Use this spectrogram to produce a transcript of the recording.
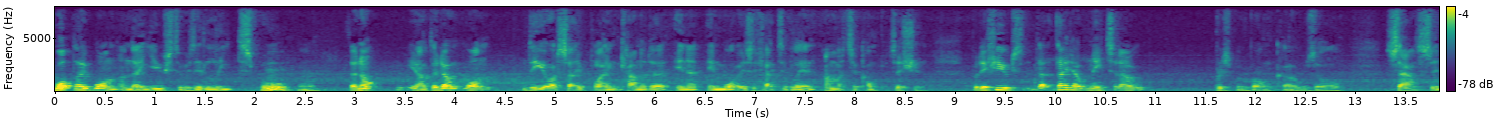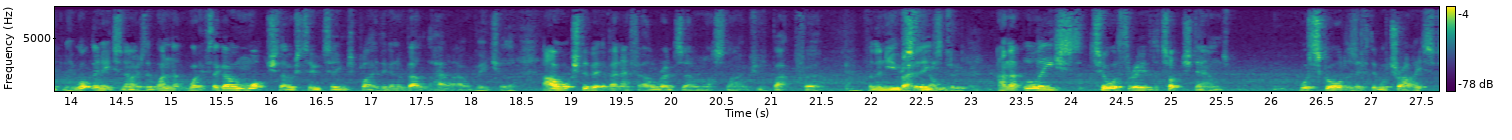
what they want and they're used to is elite sport. Mm. They're not, you know, they don't want the USA playing Canada in a, in what is effectively an amateur competition. But if you, they don't need to know Brisbane Broncos or South Sydney. What they need to know is that when the, if they go and watch those two teams play, they're going to belt the hell out of each other. I watched a bit of NFL Red Zone last night, which was back for for the new best season TV. And at least two or three of the touchdowns were scored as if they were tries.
